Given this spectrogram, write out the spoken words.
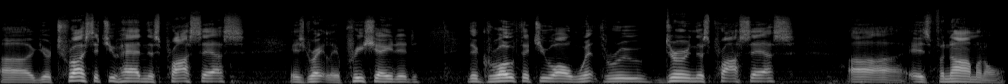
Uh, your trust that you had in this process is greatly appreciated. The growth that you all went through during this process uh, is phenomenal.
